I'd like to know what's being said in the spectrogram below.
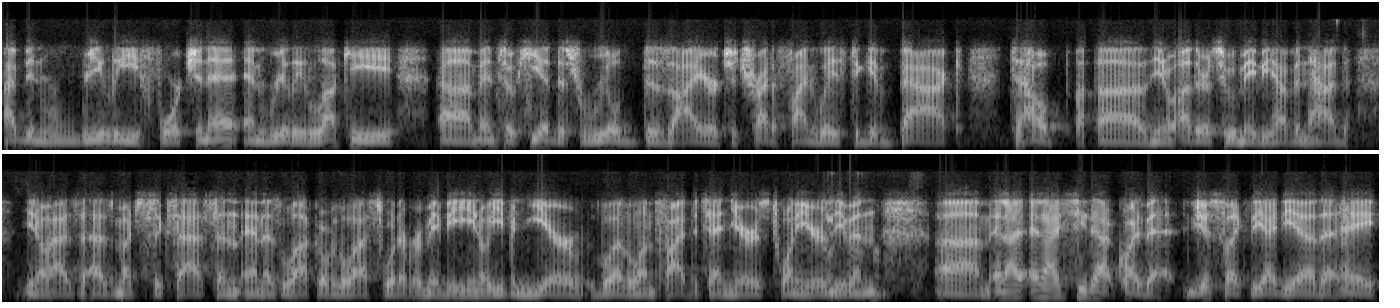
I've been really fortunate and really lucky. Um, and so he had this real desire to try to find ways to give back to help, uh, you know, others who maybe haven't had, you know, as as much success and, and as luck over the last whatever it may be, you know, even year, let alone five to ten years, twenty years mm-hmm. even. Um, and I and I see that quite a bit. Just like the idea that hey,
